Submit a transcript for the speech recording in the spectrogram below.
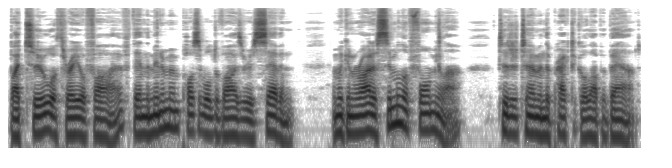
by 2 or 3 or 5, then the minimum possible divisor is 7, and we can write a similar formula to determine the practical upper bound.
